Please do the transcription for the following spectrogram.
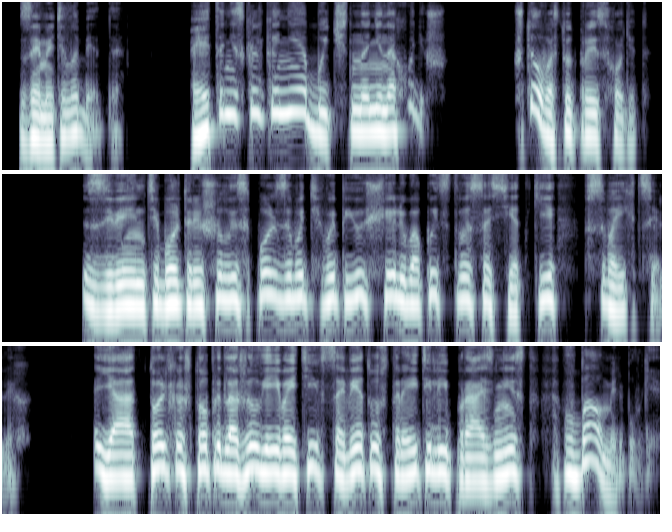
— заметила Бедда. А это несколько необычно, не находишь? Что у вас тут происходит?» Звентибольд решил использовать вопиющее любопытство соседки в своих целях. «Я только что предложил ей войти в Совет устроителей празднеств в Баумельбурге.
